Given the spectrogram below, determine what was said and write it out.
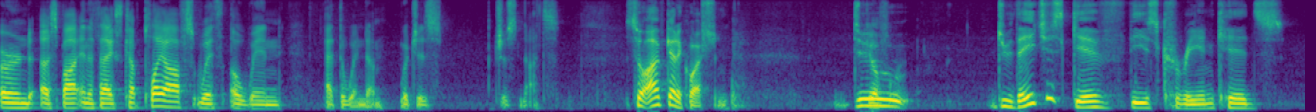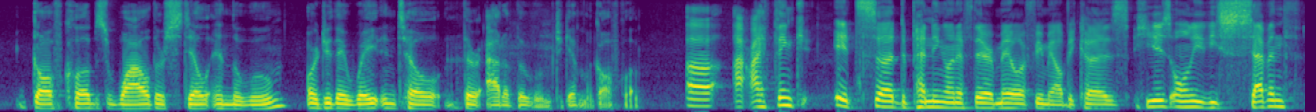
earned a spot in the FedEx Cup playoffs with a win at the Wyndham, which is just nuts. So I've got a question. Do do they just give these Korean kids golf clubs while they're still in the womb, or do they wait until they're out of the womb to give them a golf club? Uh, I, I think it's uh, depending on if they're male or female because he is only the seventh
